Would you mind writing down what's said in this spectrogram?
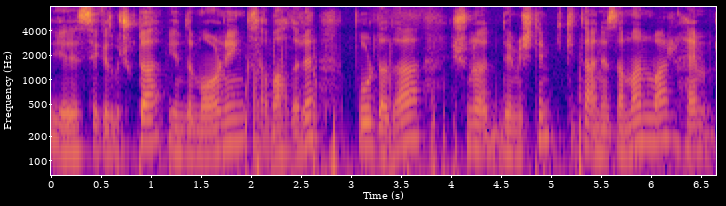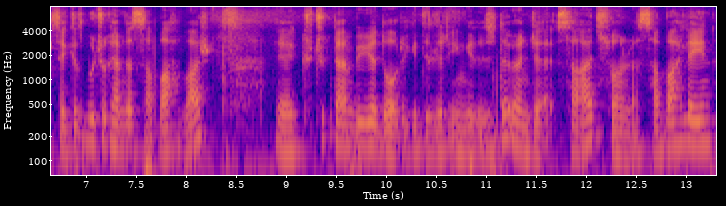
8.30'da in the morning sabahları. Burada da şunu demiştim. iki tane zaman var. Hem 8.30 hem de sabah var. Ee, küçükten büyüğe doğru gidilir İngilizce'de. Önce saat sonra sabahleyin.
